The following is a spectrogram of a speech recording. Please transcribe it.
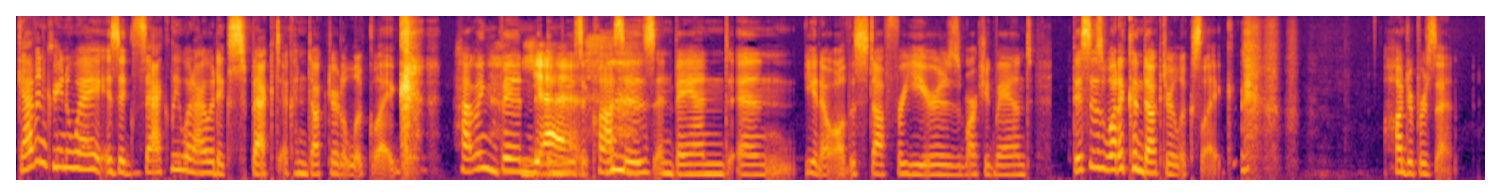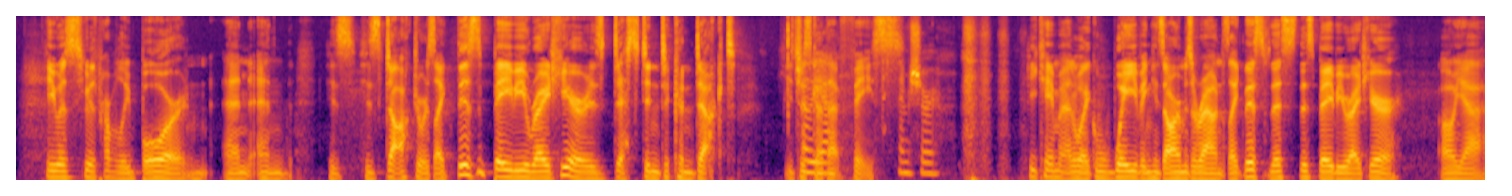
Gavin Greenaway is exactly what I would expect a conductor to look like. Having been in music classes and band and, you know, all this stuff for years, marching band, this is what a conductor looks like. 100%. He was he was probably born and and his his doctor was like, This baby right here is destined to conduct. He's just Oh, got yeah. that face. I'm sure. He came out like waving his arms around. It's like this this this baby right here. Oh yeah.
